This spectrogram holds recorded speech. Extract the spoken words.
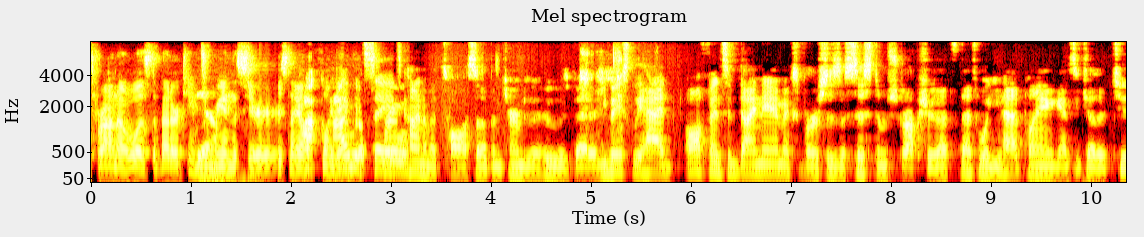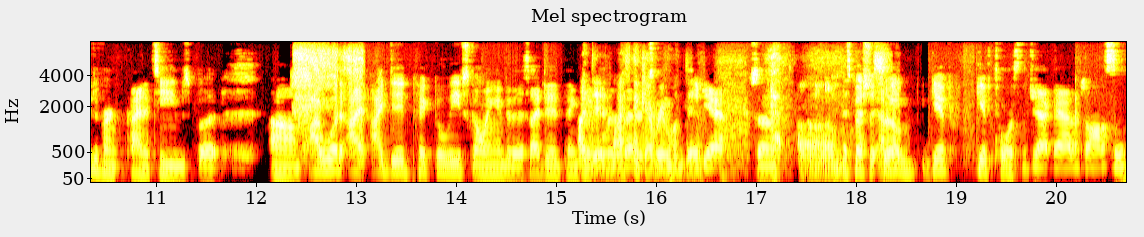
Toronto was the better team Yeah. for me in the series, and they I, ultimately I didn't would say through. it's kind of a toss up in terms of who was better. You basically had offensive dynamics versus a system structure. That's that's what you had playing against each other. Two different kind of teams, but um, I would I, I did pick the Leafs going into this. I did think I did. I think team. everyone did. Yeah. So Um, especially so- I mean give give Torts to Jack Adams honestly.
